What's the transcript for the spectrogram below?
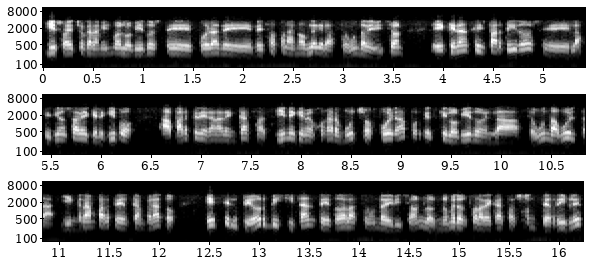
y eso ha hecho que ahora mismo el Oviedo esté fuera de, esa zona noble de la segunda división. Eh, quedan seis partidos, eh, la afición sabe que el equipo, aparte de ganar en casa, tiene que mejorar mucho fuera, porque es que el Oviedo en la segunda vuelta y en gran parte del campeonato es el peor visitante de toda la segunda división. Los números fuera de casa son terribles,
